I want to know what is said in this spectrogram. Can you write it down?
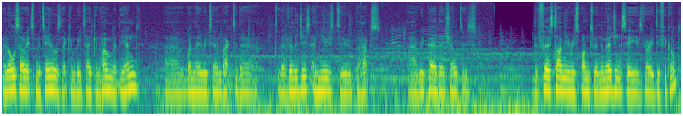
but also it's materials that can be taken home at the end uh, when they return back to their, to their villages and used to perhaps uh, repair their shelters. The first time you respond to an emergency is very difficult,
